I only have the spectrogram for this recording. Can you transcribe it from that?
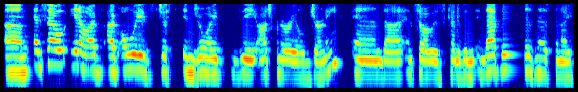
Um, and so, you know, I've, I've always just enjoyed the entrepreneurial journey. And, uh, and so I was kind of in, in that business. Then I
